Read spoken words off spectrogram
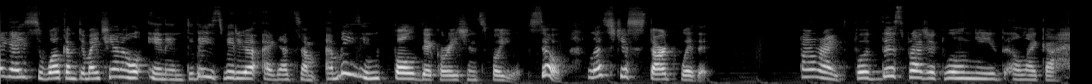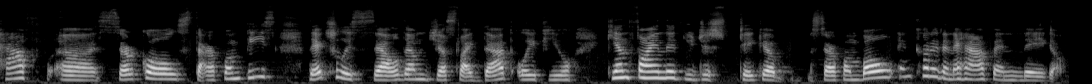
Hi guys, welcome to my channel and in today's video I got some amazing fall decorations for you. So let's just start with it. Alright, for this project we'll need uh, like a half uh, circle styrofoam piece. They actually sell them just like that or if you can't find it you just take a styrofoam bowl and cut it in half and there you go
